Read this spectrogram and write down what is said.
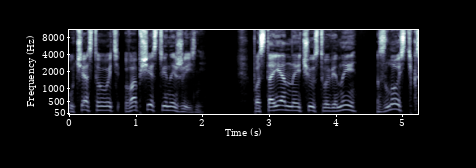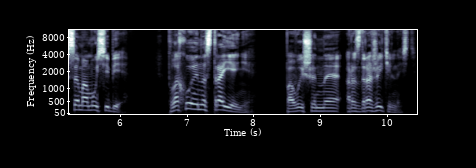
участвовать в общественной жизни. Постоянное чувство вины, злость к самому себе. Плохое настроение – повышенная раздражительность.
